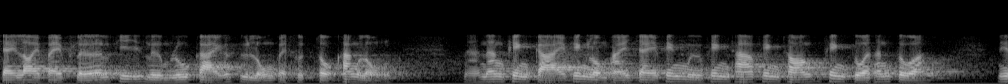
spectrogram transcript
ใจลอยไปเผลอที่ลืมรู้กายก็คือหลงไปสุดโต่งข้างหลงนะนั่งเพ่งกาย เพ่งลมหายใจ เพ่งมือเพ่งเท้า เพ่งท้อง เพ่งตัวทั้งตัว นี่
